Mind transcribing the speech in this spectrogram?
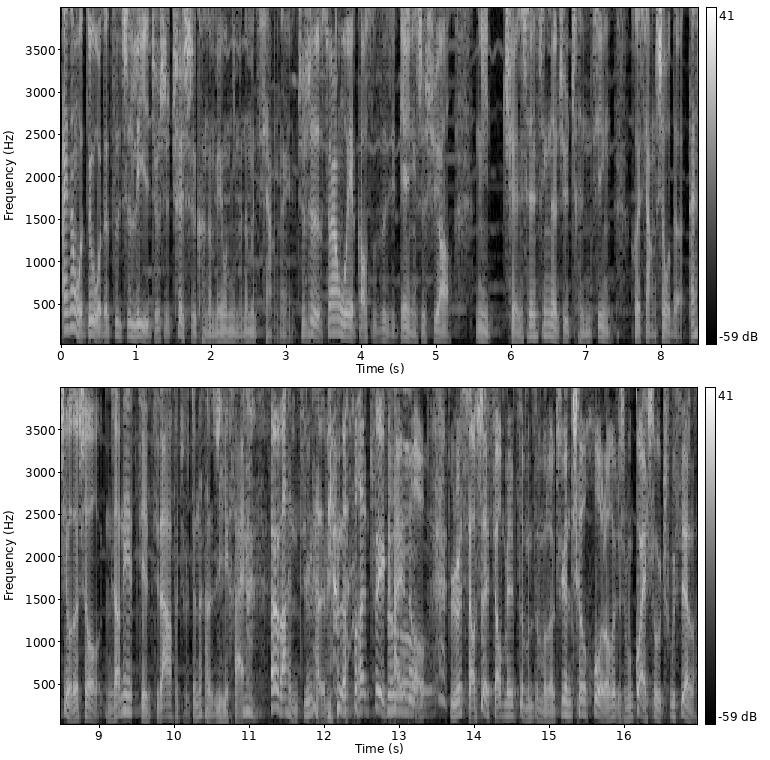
哎，那我对我的自制力就是确实可能没有你们那么强哎。就是虽然我也告诉自己，电影是需要你全身心的去沉浸和享受的，但是有的时候，你知道那些剪辑的 UP 主真的很厉害，他会把很精彩的片段放在最开头，比如说小帅小美怎么怎么了，出现车祸了，或者什么怪兽出现了，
